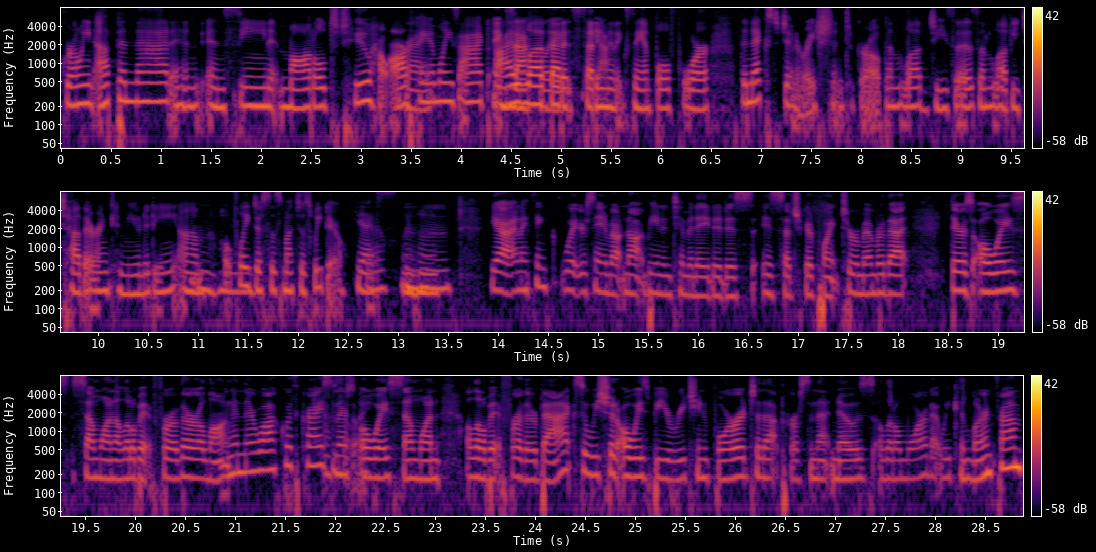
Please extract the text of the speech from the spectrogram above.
growing up in that and and seeing it modeled too how our Right. families act i love that it's setting Yeah. an example for the next generation to grow up and love jesus and love each other and community um, hopefully Mhm. just as much as we do you know? yes Mhm. mm-hmm. Yeah, and I think what you're saying about not being intimidated is is such a good point to remember that there's always someone a little bit further along in their walk with Christ and there's always someone a little bit further back. So we should always be reaching forward to that person that knows a little more that we can learn from,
